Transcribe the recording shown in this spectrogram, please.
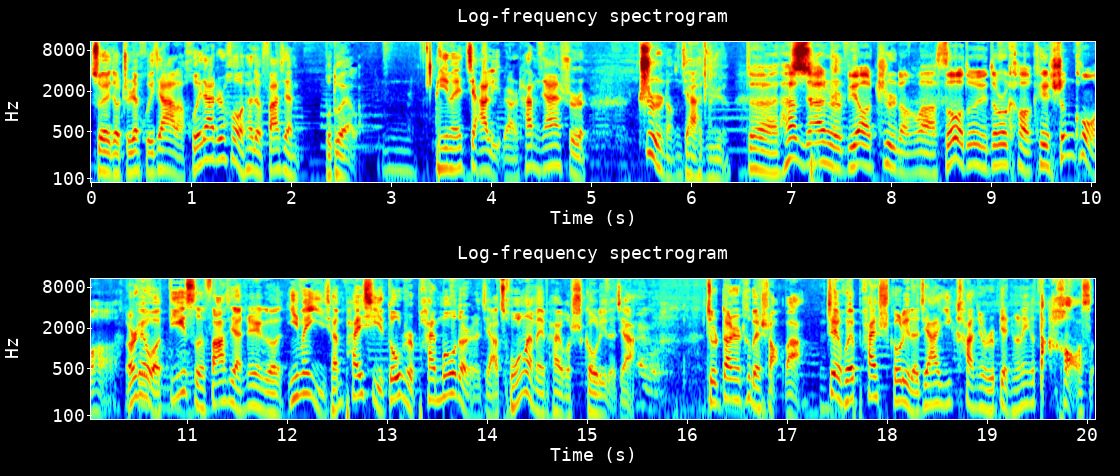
所以就直接回家了。回家之后他就发现不对了，嗯，因为家里边他们家是智能家居，对他们家是比较智能了，所有东西都是靠可以声控哈，而且我第一次发现这个，因为以前拍戏都是拍 Mulder 的家，从来没拍过 Scully 的家。就是，但是特别少吧。这回拍史沟里的家，一看就是变成了一个大 house，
